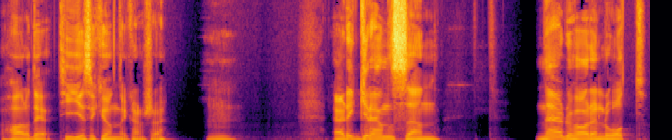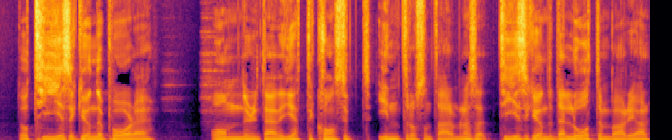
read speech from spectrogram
höra det? 10 sekunder kanske? Mm. Är det gränsen, när du hör en låt, du har 10 sekunder på dig, om det inte är ett jättekonstigt intro och sånt där, men alltså 10 sekunder där låten börjar.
